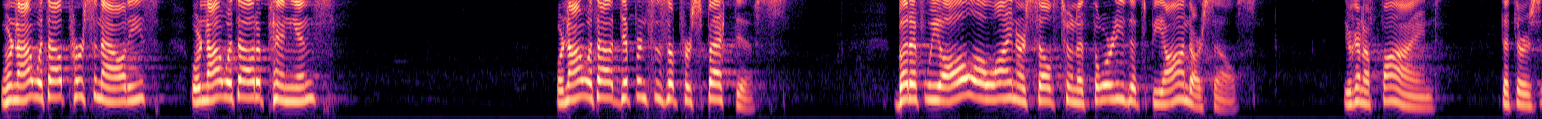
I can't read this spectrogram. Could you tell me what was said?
we're not without personalities, we're not without opinions, we're not without differences of perspectives. But if we all align ourselves to an authority that's beyond ourselves, you're going to find that there's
